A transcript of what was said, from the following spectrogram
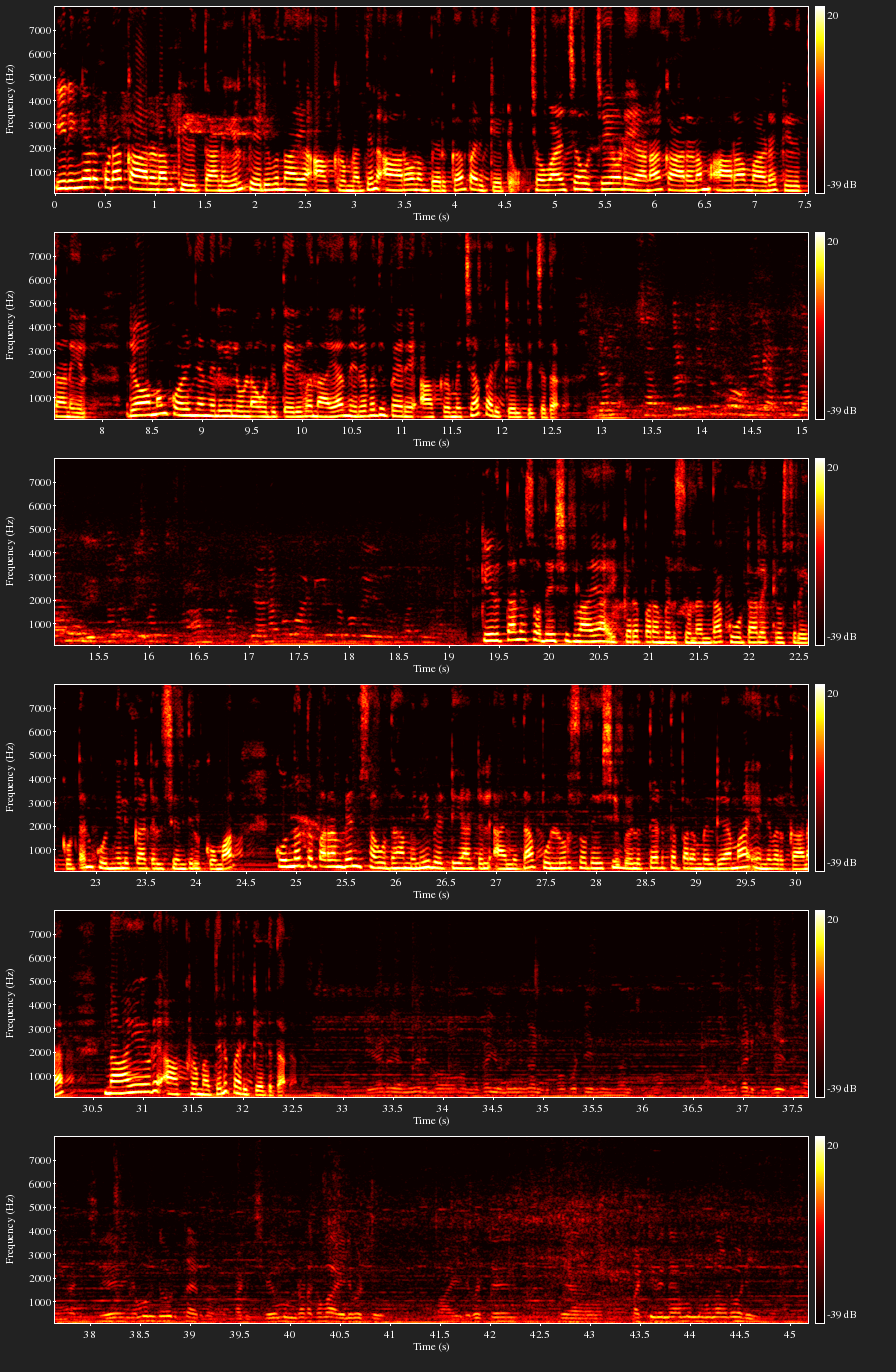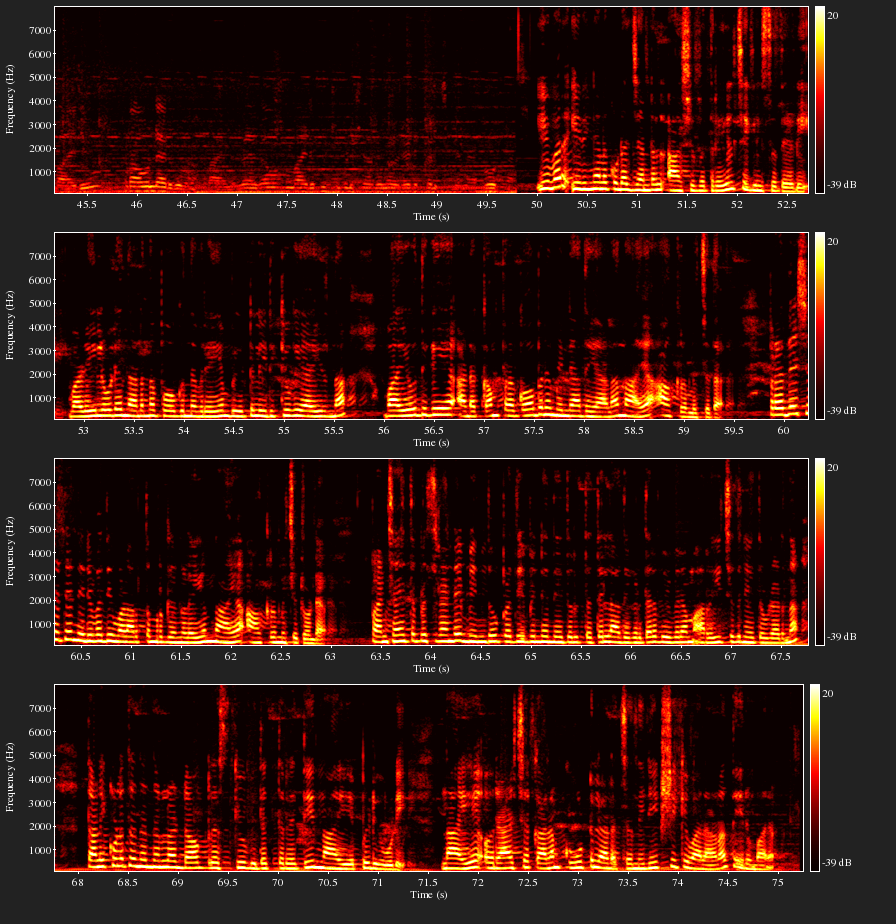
ഇരിങ്ങാലക്കുട കാരളം കിഴുത്താണിയിൽ തെരുവുനായ ആക്രമണത്തിൽ ആറോളം പേർക്ക് പരിക്കേറ്റു. ചൊവ്വാഴ്ച ഉച്ചയോടെയാണ് കാരളം ആറാം വാർഡ് കിഴുത്താണിയിൽ രോമം കൊഴിഞ്ഞ നിലയിലുള്ള ഒരു തെരുവുനായ നിരവധി പേരെ ആക്രമിച്ച് പരിക്കേൽപ്പിച്ചത്. കിഴുത്താണി സ്വദേശികളായ ഇക്കരപ്പറമ്പിൽ സുനന്ദ കൂട്ടാലയ്ക്കൽ ശ്രീകുട്ടൻ കുഞ്ഞിലിക്കാട്ടിൽ സെന്തിൽകുമാർ കുന്നത്തുപറമ്പിൽ സൗദാമിനി വെട്ടിയാട്ടിൽ അനിത പുല്ലൂർ സ്വദേശി വെളുത്തെടുത്ത പറമ്പിൽ രമ എന്നിവർക്കാണ് നായയുടെ ആക്രമണത്തിൽ പരിക്കേറ്റത്. പട്ടി തന്നെ കടിച്ച് മുണ്ടടക്കം വായിൽ പെട്ടു. വായിൽ പെട്ട് പട്ടി പിന്നെ അങ്ങോട്ട് ഓടി. ഇവർ ഇരിങ്ങാലക്കുട ജനറൽ ആശുപത്രിയിൽ ചികിത്സ തേടി. വഴിയിലൂടെ നടന്നു പോകുന്നവരെയും വീട്ടിലിരിക്കുകയായിരുന്ന വയോധികയെ അടക്കം പ്രകോപനമില്ലാതെയാണ് നായ ആക്രമിച്ചത്. പ്രദേശത്തെ നിരവധി വളർത്തുമൃഗങ്ങളെയും നായ ആക്രമിച്ചിട്ടുണ്ട്. പഞ്ചായത്ത് പ്രസിഡന്റ് ബിന്ദു പ്രദീപിന്റെ നേതൃത്വത്തിൽ അധികൃതർ വിവരം അറിയിച്ചതിനെ തുടർന്ന് തളിക്കുളത്ത് നിന്നുള്ള ഡോഗ് റെസ്ക്യൂ വിദഗ്ധരെത്തി നായയെ പിടികൂടി. നായയെ ഒരാഴ്ചക്കാലം കൂട്ടിലടച്ച് നിരീക്ഷിക്കുവാനാണ് തീരുമാനം.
